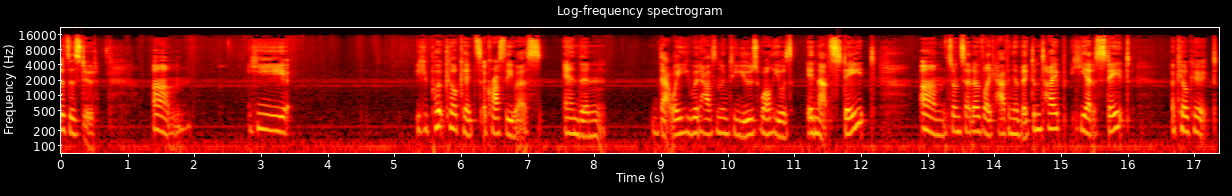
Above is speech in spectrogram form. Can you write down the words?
that's this dude. Um he he put kill kits across the US and then that way he would have something to use while he was in that state. Um so instead of like having a victim type, he had a state, a kill kit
